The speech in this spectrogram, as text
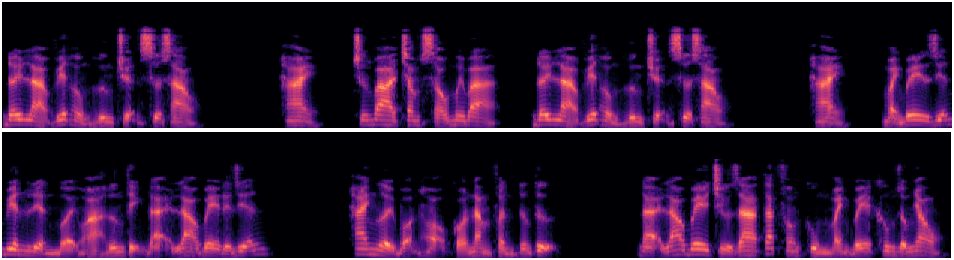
đây là viết hồng hưng chuyện xưa sao? Hai, chương ba trăm sáu mươi ba, đây là viết hồng hưng chuyện xưa sao? Hai, mảnh b diễn viên liền mời hòa hưng thịnh đại lao b đến diễn hai người bọn họ có năm phần tương tự. Đại lao b trừ ra tác phong cùng mảnh b không giống nhau,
